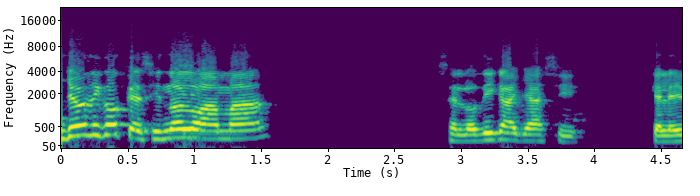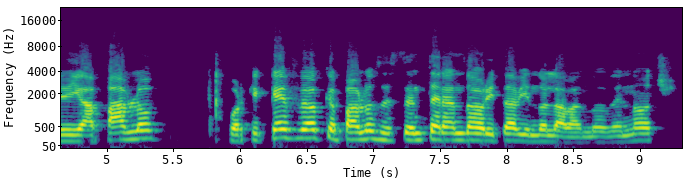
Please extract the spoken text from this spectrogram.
Yo digo que si no lo ama, se lo diga ya sí. Que le diga a Pablo, porque qué feo que Pablo se esté enterando ahorita viendo lavando de noche.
